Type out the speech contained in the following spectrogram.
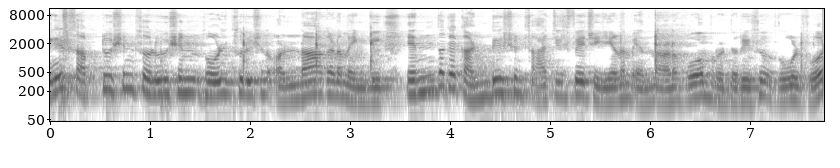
എങ്ങനെ സബ്റ്റ്യൂഷൻ സൊല്യൂഷൻ സോളി സൊല്യൂഷൻ ഉണ്ടാകണമെങ്കിൽ എന്തൊക്കെ കണ്ടീഷൻ സാറ്റിസ്ഫൈ ചെയ്യണം എന്നാണ് Hume Rothery's rule for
